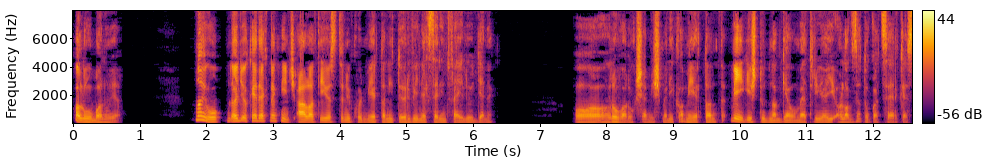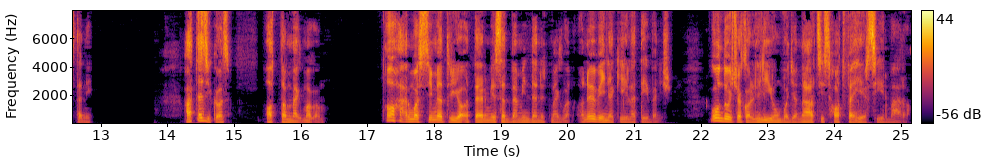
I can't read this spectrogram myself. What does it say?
Valóban olyan. Na jó, de a gyökereknek nincs állati ösztönük, hogy mértani törvények szerint fejlődjenek. A rovarok sem ismerik a mértant, mégis tudnak geometriai alakzatokat szerkeszteni. Hát ez igaz. Adtam meg magam. A hármas szimetria a természetben mindenütt megvan, a növények életében is. Gondolj csak a lilium vagy a nárcisz hat fehér szírmára.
